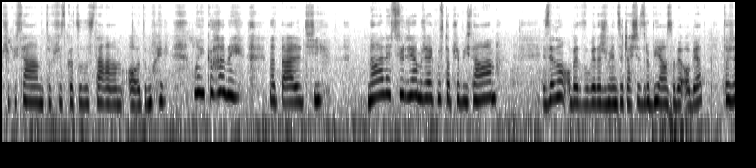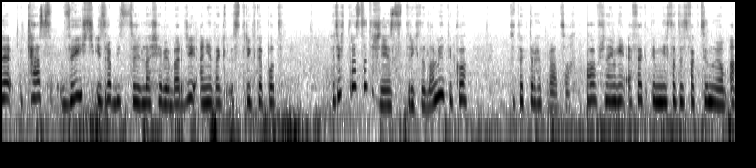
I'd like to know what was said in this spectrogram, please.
Przepisałam to wszystko, co dostałam od mojej, mojej kochanej Natalci. No ale stwierdziłam, że jak już to przepisałam, zjadłam obiad w ogóle też w międzyczasie, zrobiłam sobie obiad, to że czas wyjść i zrobić coś dla siebie bardziej, a nie tak stricte pod... Chociaż teraz to też nie jest stricte dla mnie, tylko to tak trochę praca. A przynajmniej efekty mnie satysfakcjonują, a,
